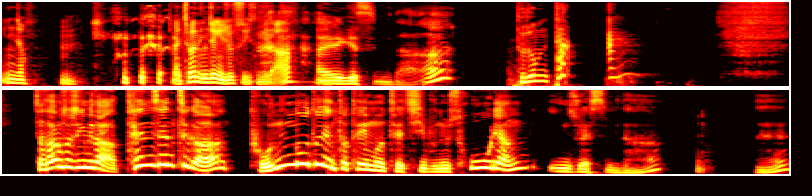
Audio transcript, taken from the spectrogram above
인정. 음. 아, 전 인정해 줄 수 있습니다. 알겠습니다. 두둠탁. 자, 다음 소식입니다. 텐센트가 돈노드 엔터테인먼트의 지분을 소량 인수했습니다. 네.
